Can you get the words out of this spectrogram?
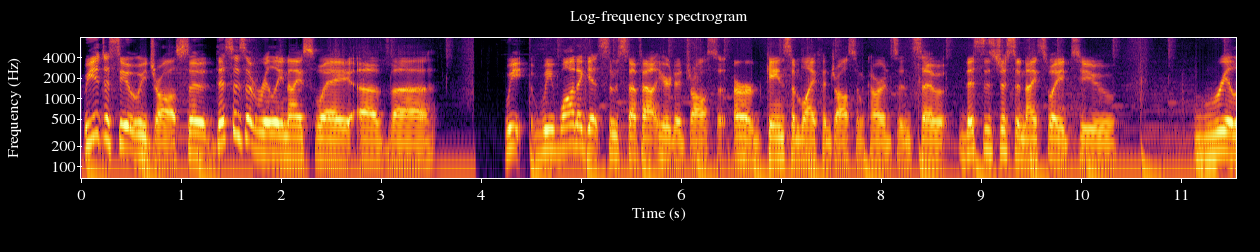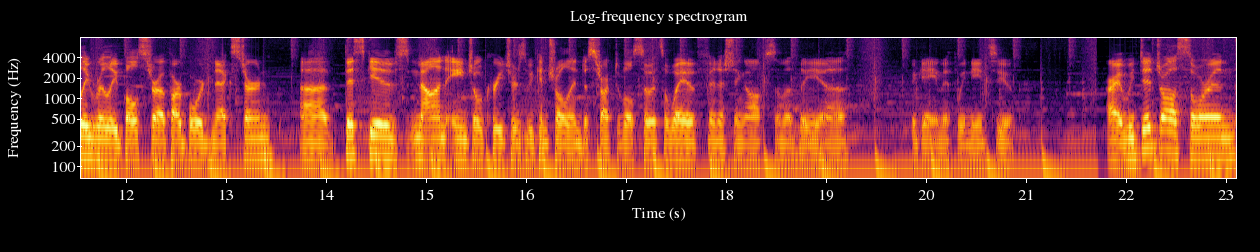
We get to see what we draw. So this is a really nice way of uh, we we want to get some stuff out here to draw some, or gain some life and draw some cards and so this is just a nice way to really really bolster up our board next turn uh, this gives non-angel creatures we control indestructible so it's a way of finishing off some of the uh, the game if we need to. Alright, we did draw Sorin,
